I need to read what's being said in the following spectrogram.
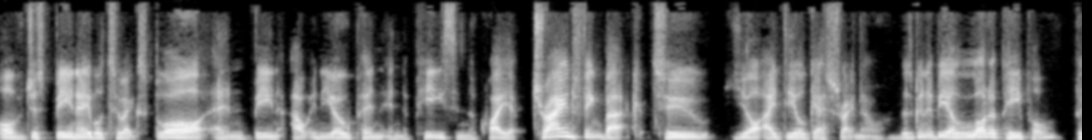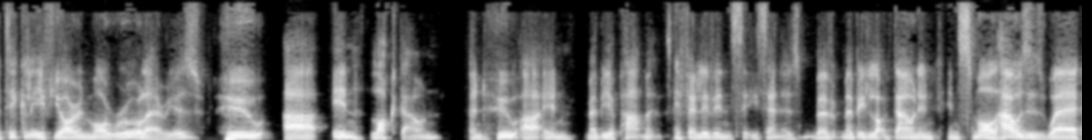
of just being able to explore and being out in the open in the peace in the quiet try and think back to your ideal guest right now there's going to be a lot of people particularly if you're in more rural areas who are in lockdown and who are in maybe apartments if they live in city centers, maybe locked down in, in small houses where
